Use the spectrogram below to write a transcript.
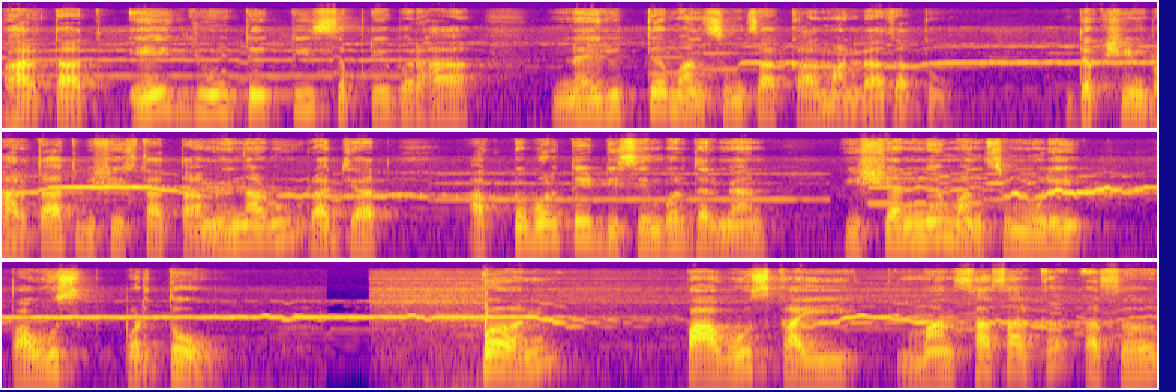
भारतात एक जून ते तीस सप्टेंबर हा नैऋत्य मान्सूनचा काळ मानला जातो. दक्षिण भारतात विशेषतः तामिळनाडू राज्यात ऑक्टोबर ते डिसेंबर दरम्यान ईशान्य मान्सूनमुळे पाऊस पडतो. पण पाऊस काही माणसासारखं असं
